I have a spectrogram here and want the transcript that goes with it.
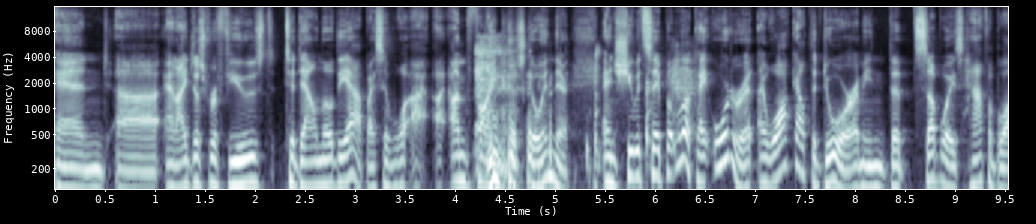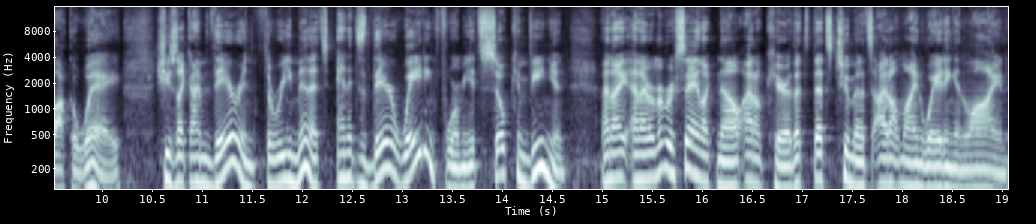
and uh, and I just refused to download the app. I said, "Well, I, am fine to just go in there." And she would say, "But look, I order it. I walk out the door. I mean, the subway's half a block away." She's like, "I'm there in three minutes, and it's there waiting for me. It's so convenient." And I and I remember saying, "Like, no, I don't care. That's that's two minutes. I don't mind waiting in line."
